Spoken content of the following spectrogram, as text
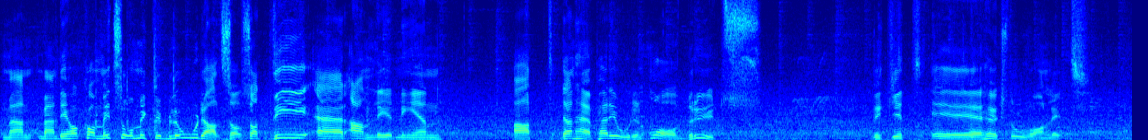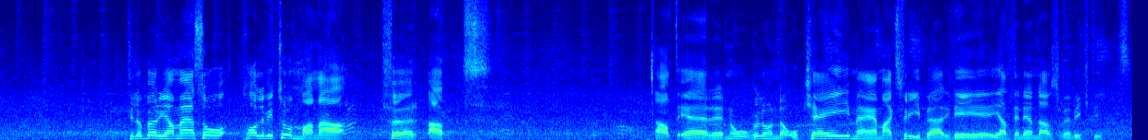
Men, men det har kommit så mycket blod alltså, så att det är anledningen att den här perioden avbryts. Vilket är högst ovanligt. Till att börja med så håller vi tummarna för att allt är någorlunda okej okay med Max Friberg. Det är egentligen det enda som är viktigt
